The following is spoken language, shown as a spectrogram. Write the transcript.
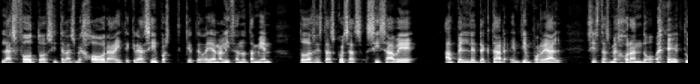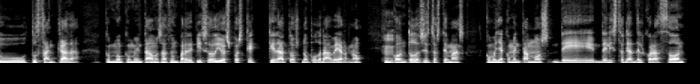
las fotos y te las mejora y te crea así, pues que te vaya analizando también todas estas cosas. Si sabe Apple detectar en tiempo real si estás mejorando tu, tu zancada como comentábamos hace un par de episodios, pues qué, datos no podrá haber, ¿no? Hmm. Con todos estos temas, como ya comentamos, de, del historial del corazón,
